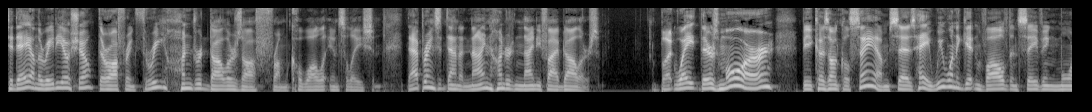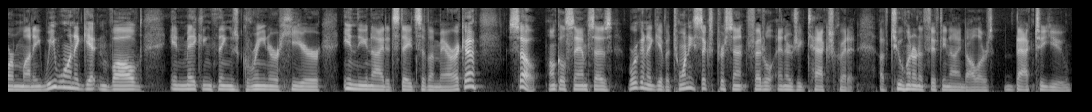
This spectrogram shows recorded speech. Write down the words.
Today on the radio show, they're offering $300 off from Koala Insulation. That brings it down to $995. But wait, there's more because Uncle Sam says, hey, we want to get involved in saving more money. We want to get involved in making things greener here in the United States of America. So, Uncle Sam says, we're going to give a 26% federal energy tax credit of $259 back to you,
